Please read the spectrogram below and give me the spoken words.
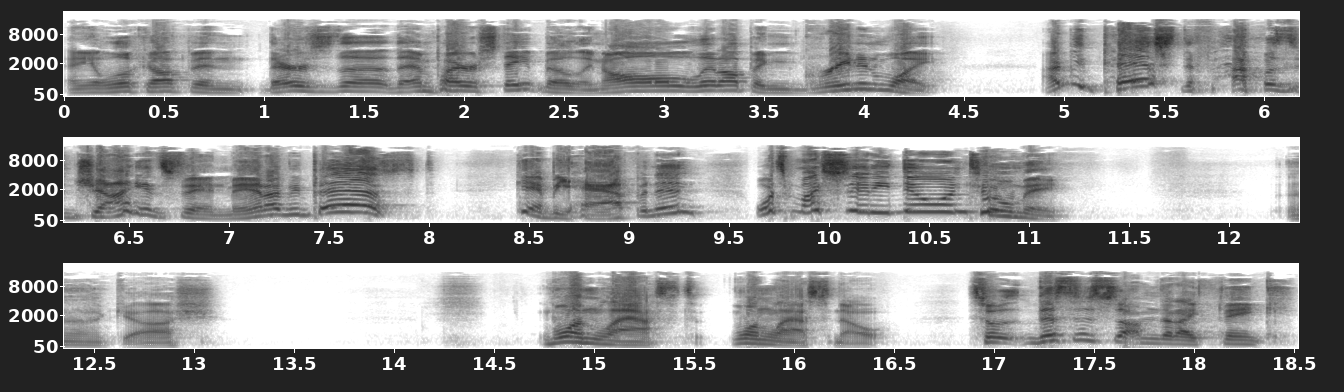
and you look up and there's the, the Empire State Building all lit up in green and white. I'd be pissed if I was a Giants fan, man. I'd be pissed. Can't be happening. What's my city doing to me? Oh gosh. One last, one last note. So this is something that I think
